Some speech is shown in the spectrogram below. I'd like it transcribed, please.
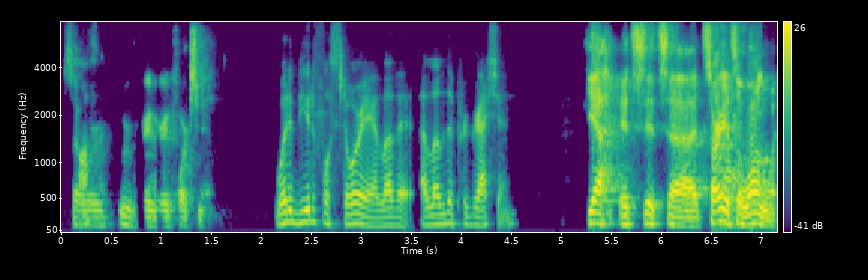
So awesome. we're, we're very, very fortunate. What a beautiful story. I love it. I love the progression. Yeah, it's it's uh sorry it's a long one.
